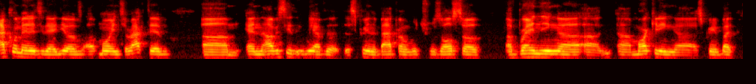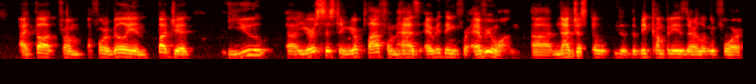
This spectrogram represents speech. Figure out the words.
acclimated to the idea of, of more interactive. Um, and obviously, we have the, the screen in the background, which was also a branding uh, uh, uh, marketing screen. But I thought from affordability and budget, you your system, your platform has everything for everyone, not just the, the, big companies that are looking for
